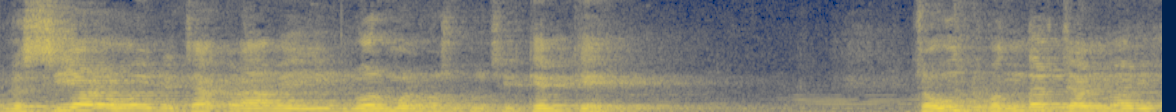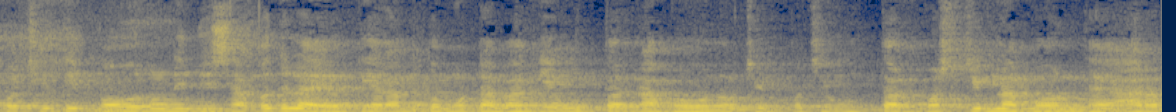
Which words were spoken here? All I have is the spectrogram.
એટલે શિયાળો હોય ને ઝાકળ આવે એ નોર્મલ વસ્તુ છે. કેમ કે ચૌદ પંદર જાન્યુઆરી પછીથી પવનોની દિશા બદલાય. અત્યારે આમ તો મોટા ભાગે ઉત્તરના પવનો છે, પછી ઉત્તર પશ્ચિમના પવન થાય, આરબ,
